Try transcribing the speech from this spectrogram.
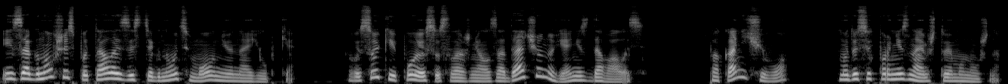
и, загнувшись, пыталась застегнуть молнию на юбке. Высокий пояс усложнял задачу, но я не сдавалась. Пока ничего. Мы до сих пор не знаем, что ему нужно.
